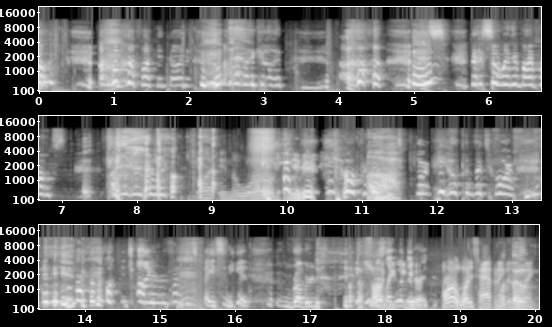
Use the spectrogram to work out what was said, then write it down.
god. Oh my fucking done. Oh my god. That's, that's a win in my books. Oh my god. What in the world, dude? He opened Ah. The door. He opened the door. And he had the fucking tire in front of his face and he get rubbered. he fuck? was like, what the do. Whoa! What is happening What to this thing?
